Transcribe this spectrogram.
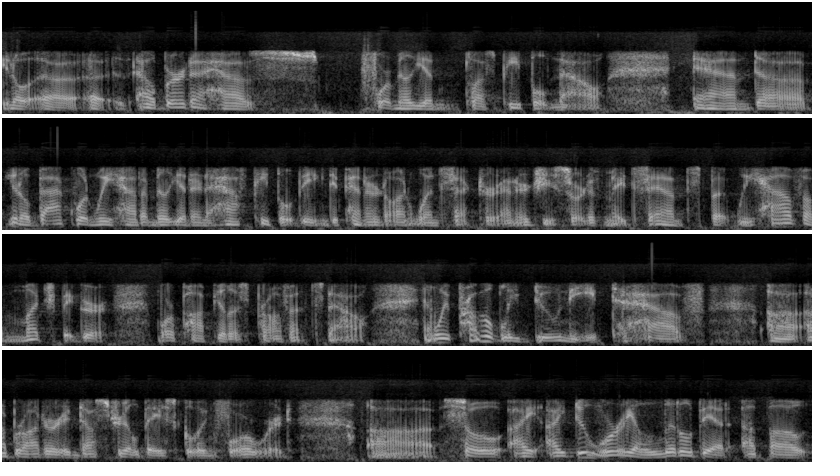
you know, uh, uh, Alberta has four million plus people now, and uh, you know, back when we had a million and a half people being dependent on one sector, energy sort of made sense. But we have a much bigger, more populous province now, and we probably do need to have uh, a broader industrial base going forward. Uh, so I, I do worry a little bit about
